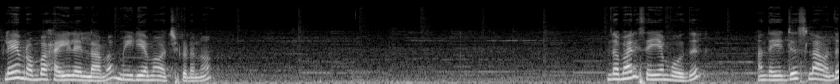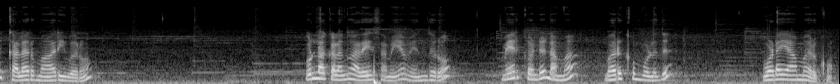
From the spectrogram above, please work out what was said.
ஃப்ளேம் ரொம்ப ஹையில் இல்லாமல் மீடியமாக வச்சுக்கிடணும். இந்த மாதிரி செய்யும்போது அந்த எட்ஜஸ்லாம் வந்து கலர் மாறி வரும். உருளைக்கிழங்கும் அதே சமயம் வெந்துடும் மேற்கொண்டு நம்ம வறுக்கும் பொழுது உடையாமல் இருக்கும்.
